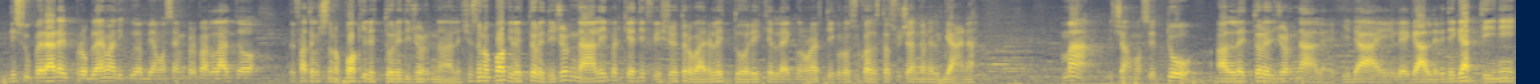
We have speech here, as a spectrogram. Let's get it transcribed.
di superare il problema di cui abbiamo sempre parlato del fatto che ci sono pochi lettori di giornali. Ci sono pochi lettori di giornali perché è difficile trovare lettori che leggono un articolo su cosa sta succedendo nel Ghana. Ma diciamo, se tu al lettore di giornale gli dai le gallerie dei gattini,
